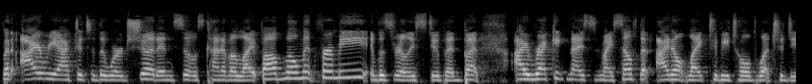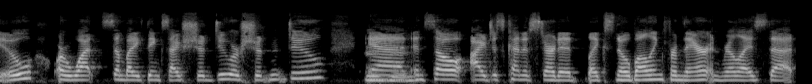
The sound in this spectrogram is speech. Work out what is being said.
But I reacted to the word should, and so it was kind of a light bulb moment for me. It was really stupid, but I recognized in myself that I don't like to be told what to do or what somebody thinks I should do or shouldn't do. Mm-hmm. And and so I just kind of started like snowballing from there and realized that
